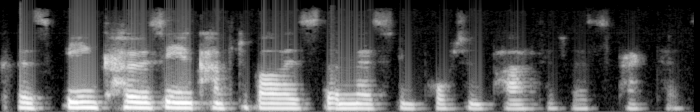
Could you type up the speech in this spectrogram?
Because being cozy and comfortable is the most important part of this practice.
